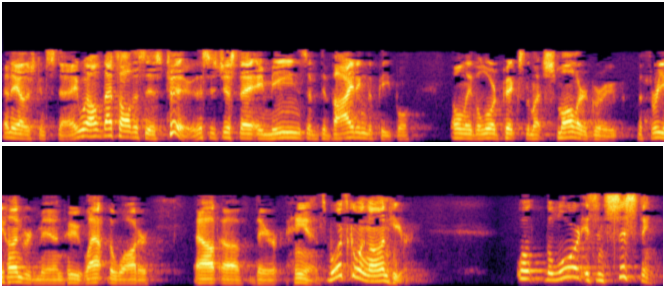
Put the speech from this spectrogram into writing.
and the others can stay. Well, that's all this is too. This is just a, a means of dividing the people. Only the Lord picks the much smaller group, the 300 men who lap the water out of their hands. But what's going on here? Well, the Lord is insisting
